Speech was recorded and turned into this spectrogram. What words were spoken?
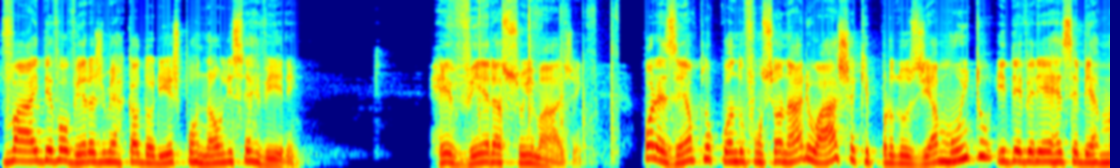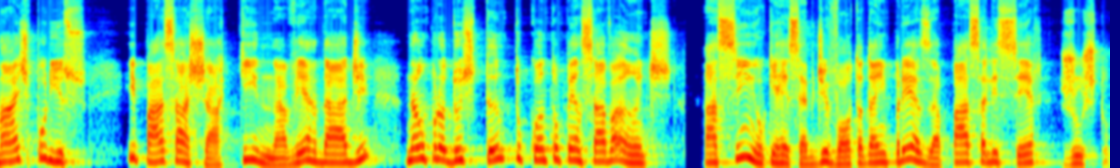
vai devolver as mercadorias por não lhe servirem. Rever a sua imagem. Por exemplo, quando o funcionário acha que produzia muito e deveria receber mais por isso, e passa a achar que, na verdade, não produz tanto quanto pensava antes Assim, o que recebe de volta da empresa passa a lhe ser justo.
